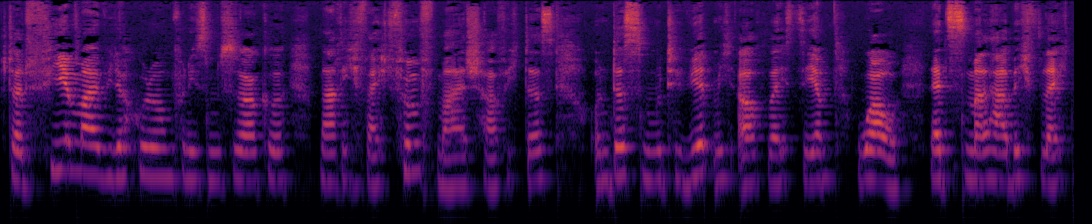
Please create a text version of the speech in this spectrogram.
Statt viermal Wiederholung von diesem Circle mache ich vielleicht fünfmal, schaffe ich das. Und das motiviert mich auch, weil ich sehe, wow, letztes Mal habe ich vielleicht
